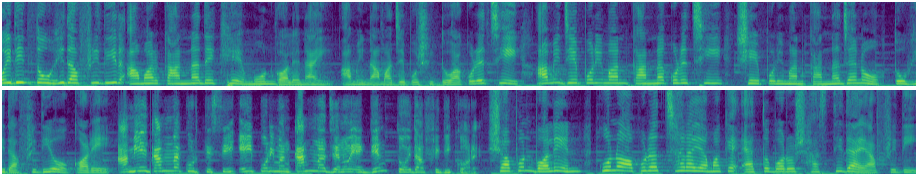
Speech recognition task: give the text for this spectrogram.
ওই দিন তৌহিদ আফ্রিদির আমার কান্না দেখে মন গলে নাই। আমি নামাজে বসে দোয়া করেছি আমি যে পরিমাণ কান্না করেছি সেই পরিমাণ কান্না যেন তৌহিদ আফ্রিদিও করে। আমি কান্না করতেছি এই পরিমাণ কান্না যেন একদিন তৈদ আফ্রিদি করে। স্বপন বলেন কোনো অপরাধ ছাড়াই আমাকে এত বড় শাস্তি দেয় আফ্রিদি।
